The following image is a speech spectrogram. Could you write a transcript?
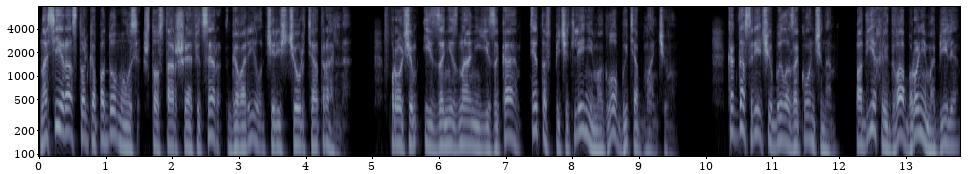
На сей раз только подумалось, что старший офицер говорил чересчур театрально. Впрочем, из-за незнания языка это впечатление могло быть обманчивым. Когда с речью было закончено, подъехали два бронемобиля,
